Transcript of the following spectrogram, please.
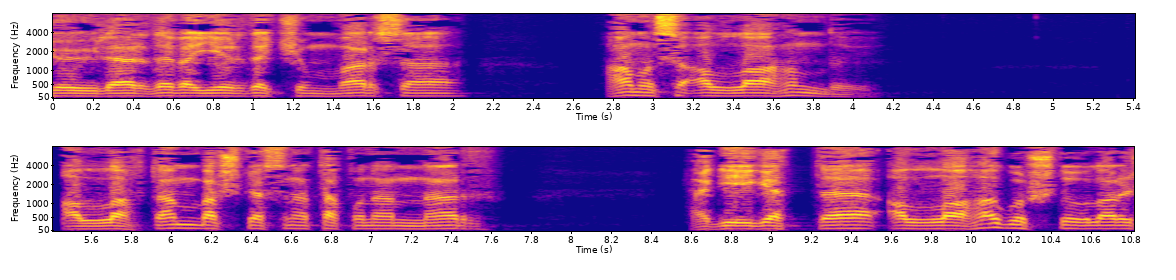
göylərdə və yerdə kim varsa, hamısı Allahındır. Allahdan başqasına tapınanlar, həqiqətdə Allaha qoşduqları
